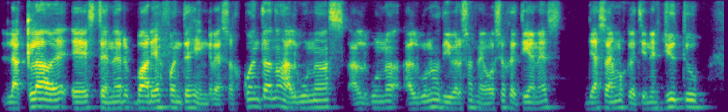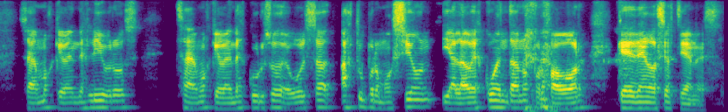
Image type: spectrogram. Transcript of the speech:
La clave es tener varias fuentes de ingresos. Cuéntanos algunas, alguna, algunos diversos negocios que tienes. Ya sabemos que tienes YouTube, sabemos que vendes libros, sabemos que vendes cursos de bolsa. Haz tu promoción y a la vez cuéntanos, por favor, qué negocios tienes.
